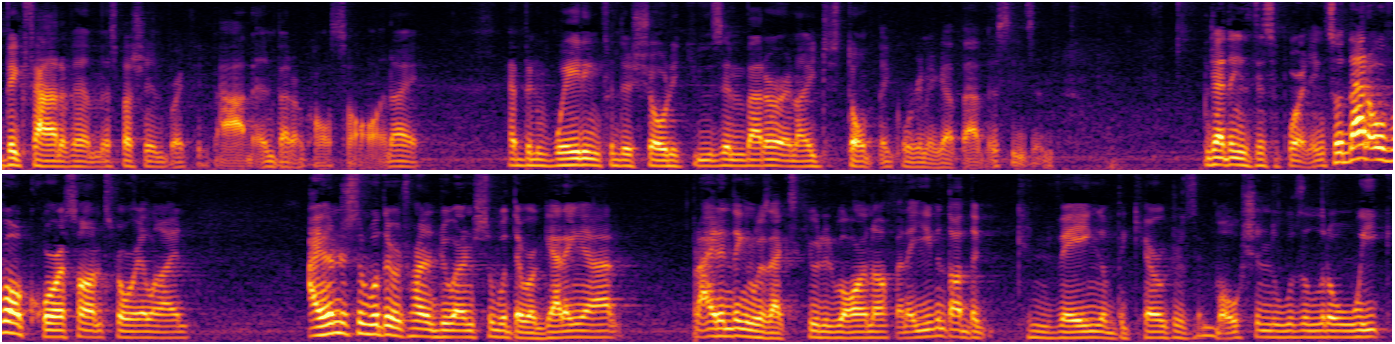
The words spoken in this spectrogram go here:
Big fan of him, especially in Breaking Bad and Better Call Saul. And I have been waiting for this show to use him better, and I just don't think we're going to get that this season. Which I think is disappointing. So that overall Coruscant storyline, I understood what they were trying to do, I understood what they were getting at, but I didn't think it was executed well enough, and I even thought the conveying of the characters' emotions was a little weak,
